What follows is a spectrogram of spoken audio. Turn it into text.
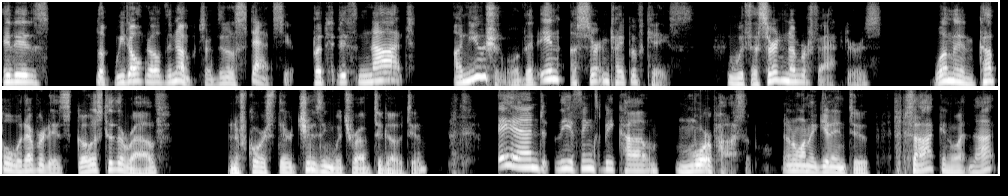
it is look, we don't know the numbers, there's no stats here, but it is not unusual that in a certain type of case, with a certain number of factors, woman, couple, whatever it is, goes to the Rav. And of course, they're choosing which Rav to go to. And these things become more possible. I don't want to get into psak and whatnot,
